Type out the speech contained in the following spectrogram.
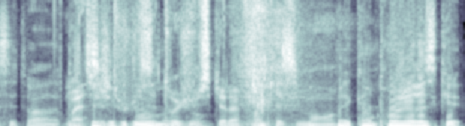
c'est toi. Bah, c'est toi maintenant. jusqu'à la fin, quasiment. hein. Avec un projet risqué.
